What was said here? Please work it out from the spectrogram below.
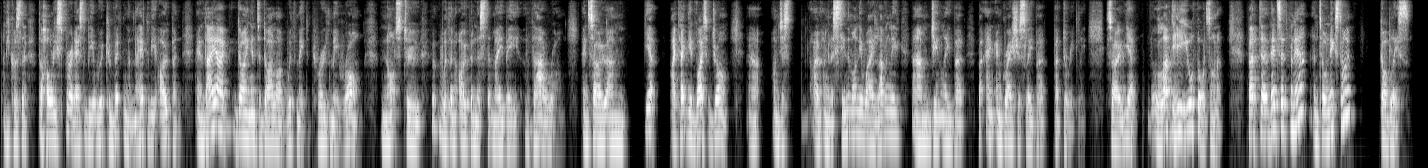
because the, the Holy Spirit has to be at work convicting them. They have to be open. And they are going into dialogue with me to prove me wrong, not to with an openness that may be the wrong. And so, um, yeah, I take the advice of John. Uh, I'm just I'm, I'm, going to send them on their way lovingly, um, gently, but but and, and, graciously, but but directly. So yeah, love to hear your thoughts on it. But uh, that's it for now. Until next time, God bless.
